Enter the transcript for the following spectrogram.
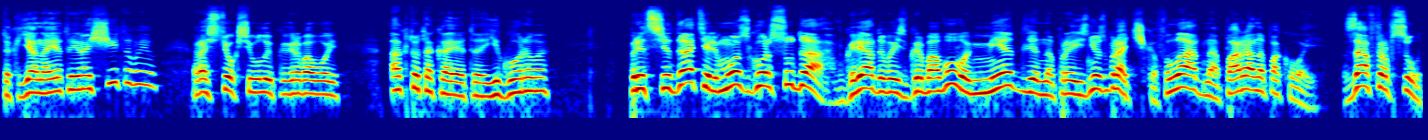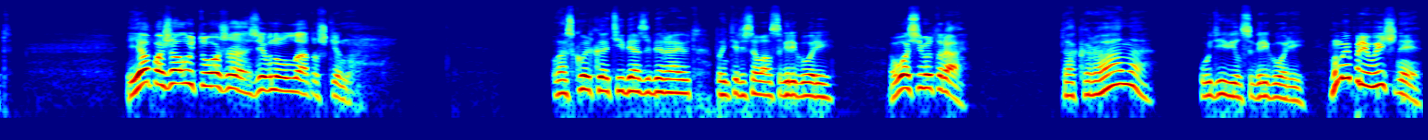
Так я на это и рассчитываю, растекся улыбкой Гробовой. А кто такая эта Егорова? Председатель Мосгорсуда, вглядываясь в Гробового, медленно произнес братчиков: "Ладно, пора на покой. Завтра в суд". Я, пожалуй, тоже, зевнул Латушкин. Во сколько тебя забирают? поинтересовался Григорий. Восемь утра. Так рано? удивился Григорий. Мы привычные.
